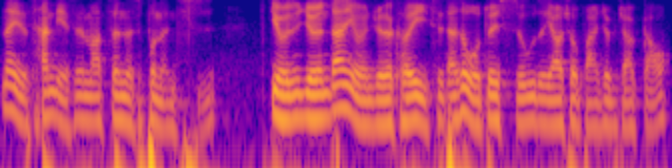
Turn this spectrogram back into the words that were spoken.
那你的餐点是吗？真的是不能吃。有人有人，当然有人觉得可以吃，但是我对食物的要求本来就比较高，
